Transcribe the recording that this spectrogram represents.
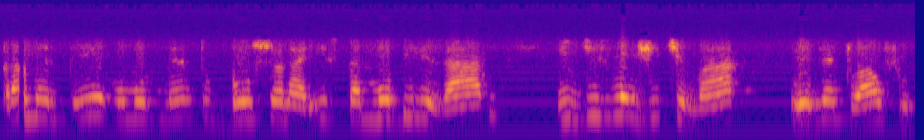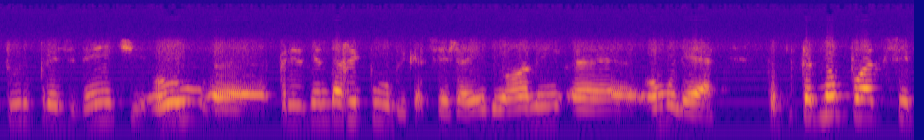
para manter o movimento bolsonarista mobilizado e deslegitimar o eventual futuro presidente ou uh, presidente da República, seja ele homem uh, ou mulher. Então, não pode ser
